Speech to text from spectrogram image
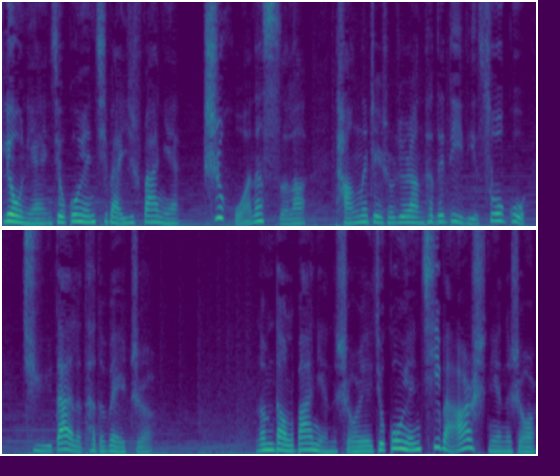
六年，就公元七百一十八年，失火呢死了。唐呢这时候就让他的弟弟缩固取代了他的位置。那么到了八年的时候，也就公元七百二十年的时候，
